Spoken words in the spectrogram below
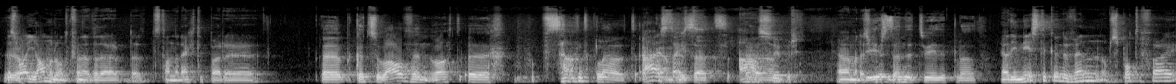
Dat is Ja. wel jammer, want ik vind dat er, dat staan er echt een paar... eh, Eh, ik kan het ze wel vinden. Wacht, op Soundcloud. ah, is gezet. Ah, super. Ja, maar dat is eerste goed. en de tweede plaat. Ja, die eerste kunnen vinden op Spotify,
